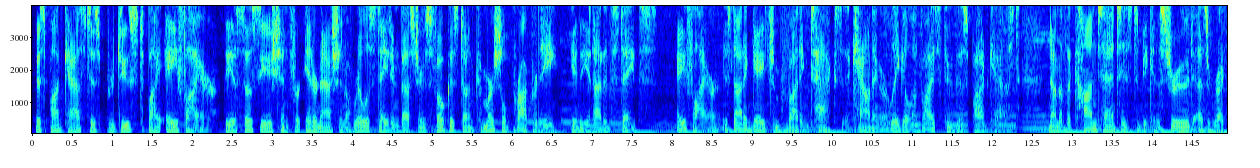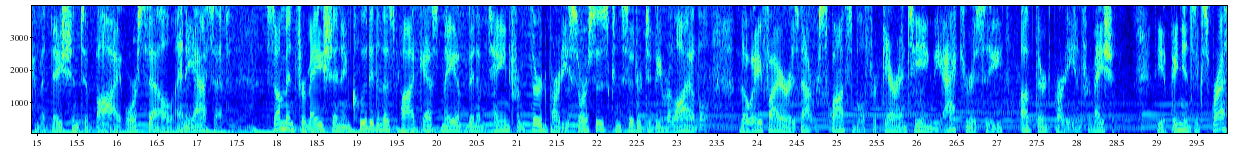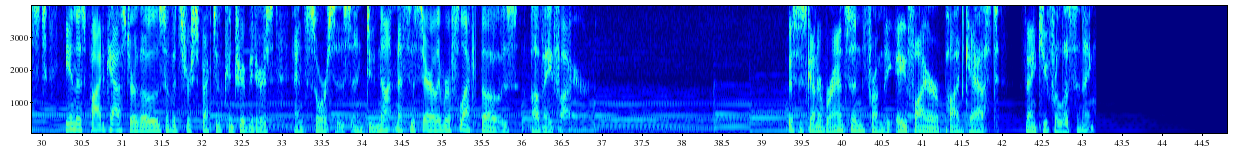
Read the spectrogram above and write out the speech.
This podcast is produced by AFIRE, the Association for International Real Estate Investors focused on commercial property in the United States. AFIRE is not engaged in providing tax, accounting, or legal advice through this podcast. None of the content is to be construed as a recommendation to buy or sell any asset. Some information included in this podcast may have been obtained from third party sources considered to be reliable, though AFIRE is not responsible for guaranteeing the accuracy of third party information. The opinions expressed in this podcast are those of its respective contributors and sources and do not necessarily reflect those of AFIRE. This is Gunnar Branson from the AFIRE podcast. Thank you for listening.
